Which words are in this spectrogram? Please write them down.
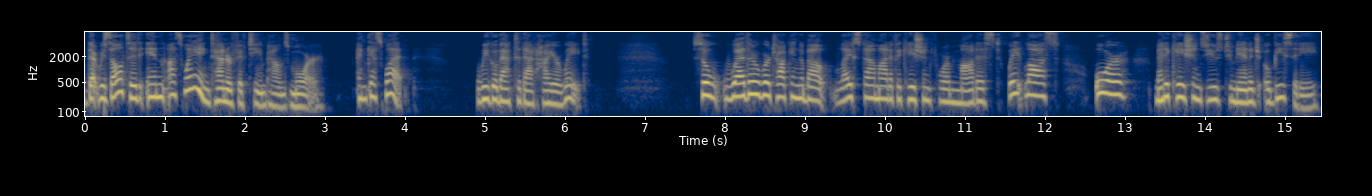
that resulted in us weighing 10 or 15 pounds more. And guess what? We go back to that higher weight. So, whether we're talking about lifestyle modification for modest weight loss or medications used to manage obesity,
